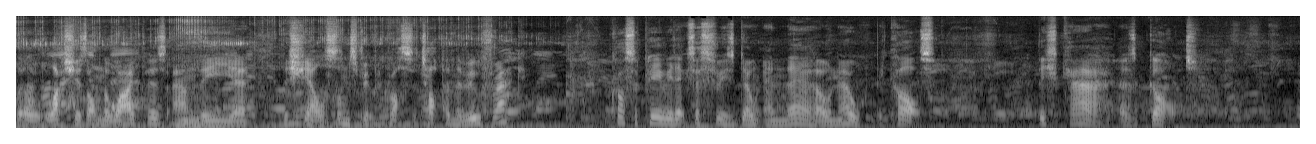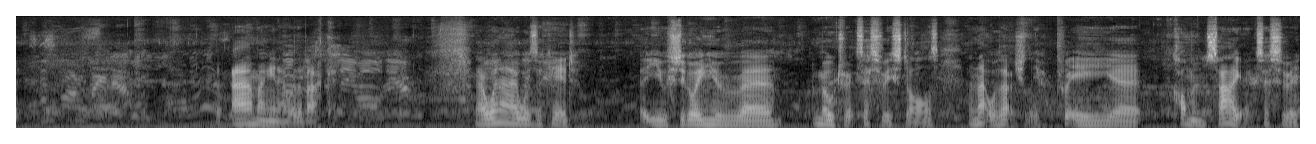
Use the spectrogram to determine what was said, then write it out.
little lashes on the wipers and the uh, the shell sun strip across the top and the roof rack. Of course, the period accessories don't end there, oh no, because this car has got the arm hanging out of the back. Now, when I was a kid, I used to go in your uh, motor accessory stores, and that was actually a pretty uh, common sight accessory.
